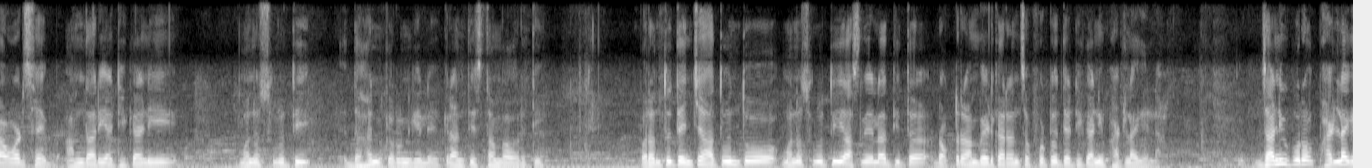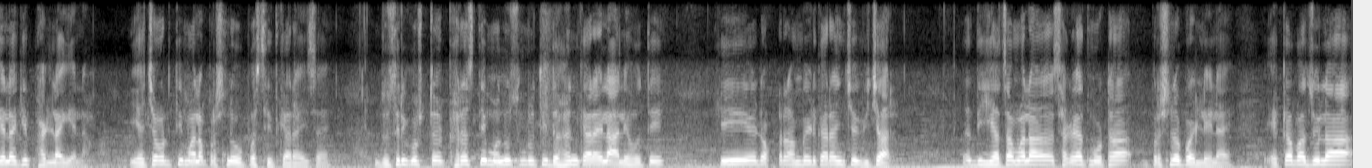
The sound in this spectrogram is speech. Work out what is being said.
आवडसाहेब आमदार या ठिकाणी मनुस्मृती दहन करून गेले क्रांतीस्तंभावरती. परंतु त्यांच्या हातून तो मनुस्मृती असलेला तिथं डॉक्टर आंबेडकरांचा फोटो त्या ठिकाणी फाडला गेला. जाणीवपूर्वक फाडला गेला की फाडला गेला. याच्यावरती मला प्रश्न उपस्थित करायचा आहे. दुसरी गोष्ट खरंच ते मनुस्मृती दहन करायला आले होते की डॉक्टर आंबेडकरांचे विचार? ह्याचा मला सगळ्यात मोठा प्रश्न पडलेला आहे. एका बाजूला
